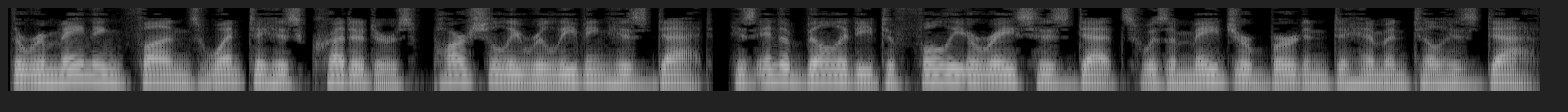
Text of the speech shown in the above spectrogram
The remaining funds went to his creditors partially relieving his debt. His inability to fully erase his debts was a major burden to him until his death.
